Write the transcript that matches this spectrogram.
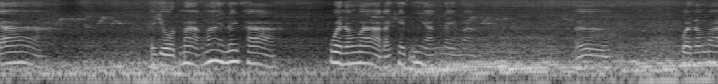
จ้า ประโยชน์มากมายเลยค่ะ กล้วยน้ำว้าก็เฮ็ดอีหยังได้มั่ง เออกล้วยน้ำว้า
